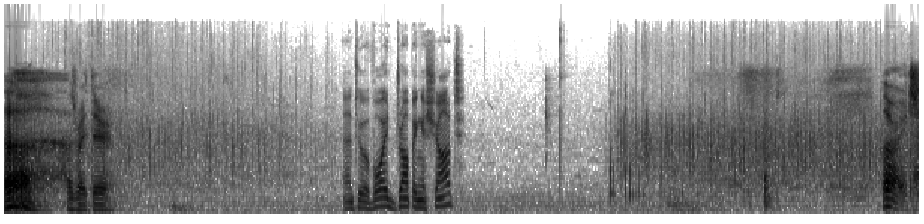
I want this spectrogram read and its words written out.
Ah, I was right there. And to avoid dropping a shot, All right.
